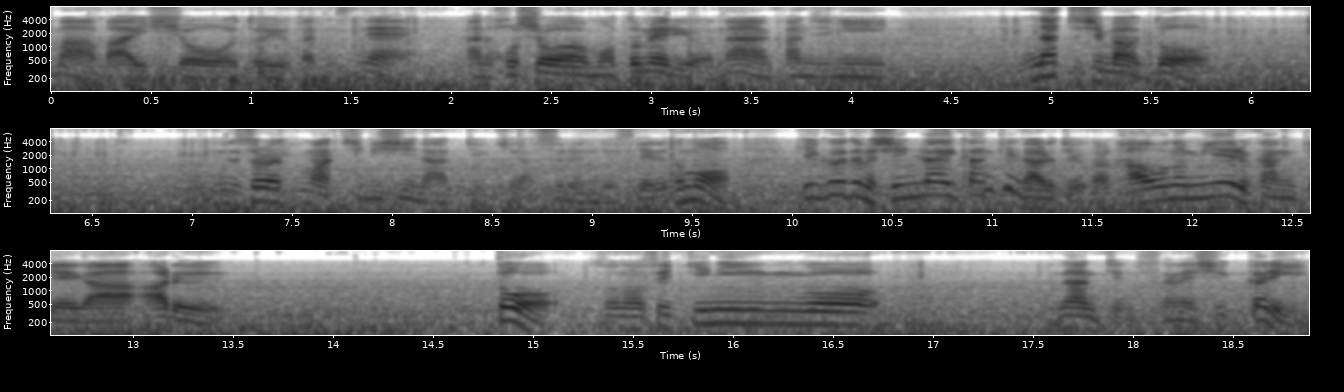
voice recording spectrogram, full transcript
まあ賠償というかですねあの保証を求めるような感じになってしまうとそれはまあ厳しいなっていう気がするんですけれども結局でも信頼関係があるというか顔の見える関係があるとその責任を何て言うんですかねしっかり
